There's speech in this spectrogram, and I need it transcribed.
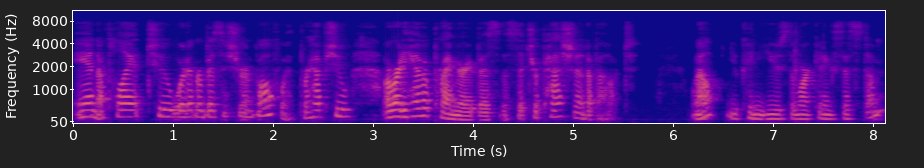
and apply it to whatever business you're involved with. Perhaps you already have a primary business that you're passionate about. Well, you can use the marketing system,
